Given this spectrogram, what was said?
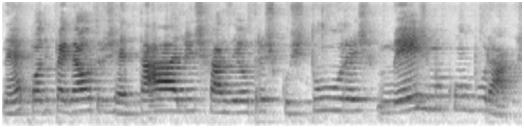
Né? Pode pegar outros retalhos, fazer outras costuras, mesmo com buracos,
